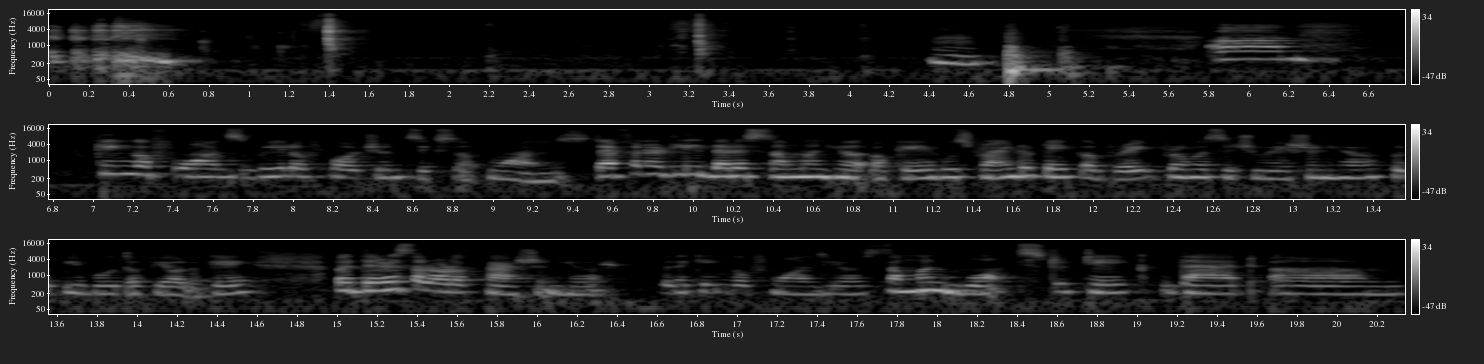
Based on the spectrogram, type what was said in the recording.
Hmm. um king of wands wheel of fortune six of wands. Definitely there is someone here okay who's trying to take a break from a situation here. Could be both of y'all okay? But there is a lot of passion here with the king of wands here. Someone wants to take that um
